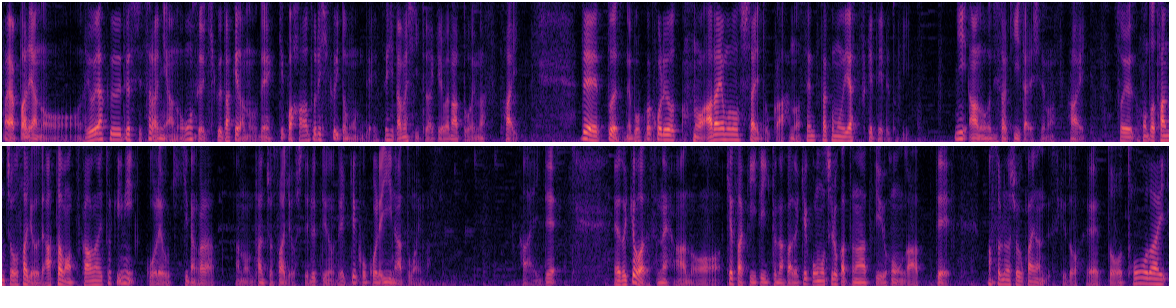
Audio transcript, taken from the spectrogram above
まあ、やっぱりあの、要約ですし、さらにあの、音声を聞くだけなので、結構ハードル低いと思うんで、ぜひ試していただければなと思います。はい。で、えっとですね、僕はこれをあの洗い物したりとか、あの洗濯物やっつけているときに、あの、実は聞いたりしてます。はい。そういう本当単調作業で頭を使わないときに、これを聞きながら、あの、単調作業してるっていうので、結構これいいなと思います。はい。で、えっ、と、今日はですね、あの、今朝聞いていた中で結構面白かったなっていう本があって、まあ、それの紹介なんですけど、えっ、と、東大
